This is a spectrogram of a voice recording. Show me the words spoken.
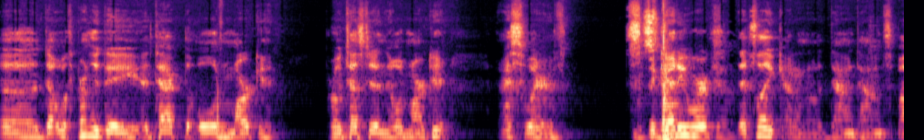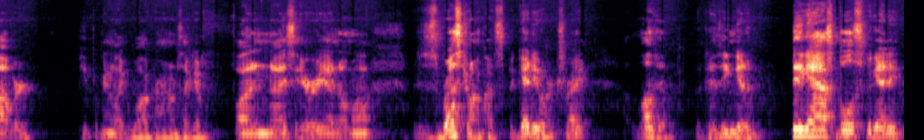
uh, dealt with. Apparently, they attacked the old market, protested in the old market. And I swear, if What's Spaghetti Works, that's like I don't know a downtown spot where people can like walk around. It's like a fun, nice area in Omaha. There's this restaurant called Spaghetti Works, right? I love it because you can get a big ass bowl of spaghetti,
